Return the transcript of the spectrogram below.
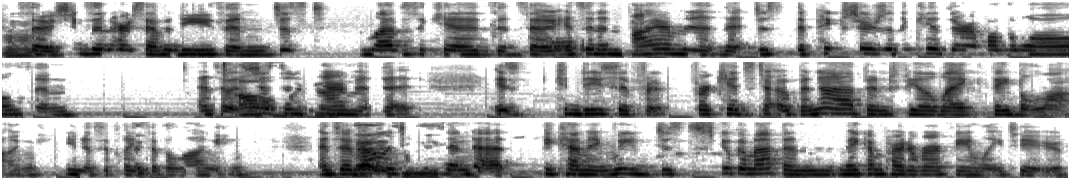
Mm-hmm. So she's in her 70s and just loves the kids and so it's an environment that just the pictures of the kids are up on the walls and and so it's oh just an environment that is conducive for for kids to open up and feel like they belong you know it's a place of belonging. And so that volunteers end up becoming we just scoop them up and make them part of our family too.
